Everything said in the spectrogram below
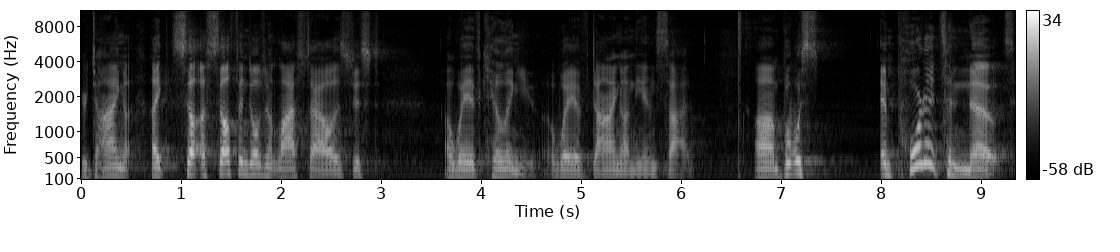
You're dying. Like a self indulgent lifestyle is just a way of killing you, a way of dying on the inside. Um, but what's important to note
